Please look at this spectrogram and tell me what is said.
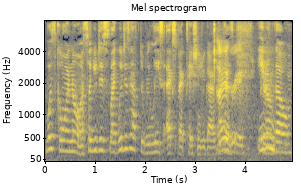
what's going on? So you just like we just have to release expectations, you guys. I agree. Even Yeah. though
